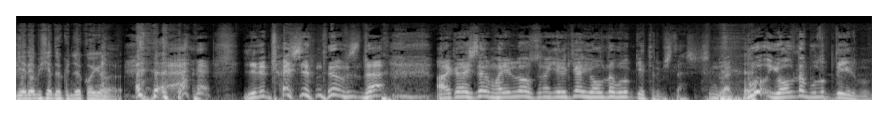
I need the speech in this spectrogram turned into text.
Yere bir şey dökünce koyuyorlar. Yeni taşındığımızda arkadaşlarım hayırlı olsuna gelirken yolda bulup getirmişler. Şimdi bak bu yolda bulup değil bu.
